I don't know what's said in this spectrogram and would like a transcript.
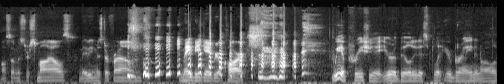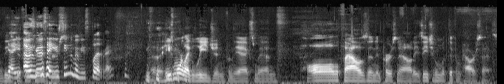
Also Mr. Smiles. Maybe Mr. Frown. maybe Gabriel Clark. We appreciate your ability to split your brain in all of these. Yeah, different I was going to say, you've seen the movie Split, right? Uh, he's more like Legion from the X Men. All thousand in personalities, each of them with different power sets.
